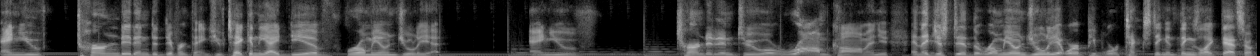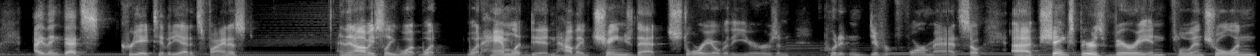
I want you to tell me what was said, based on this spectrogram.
and you've turned it into different things. You've taken the idea of Romeo and Juliet and you've turned it into a rom-com and you and they just did the Romeo and Juliet where people were texting and things like that. So I think that's creativity at its finest. And then obviously what what what Hamlet did and how they've changed that story over the years and put it in different formats. So uh, Shakespeare is very influential, and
